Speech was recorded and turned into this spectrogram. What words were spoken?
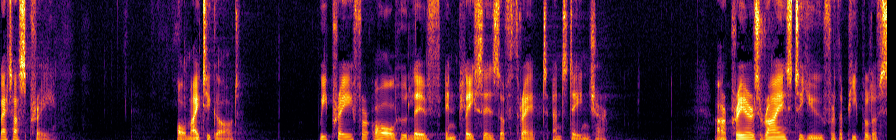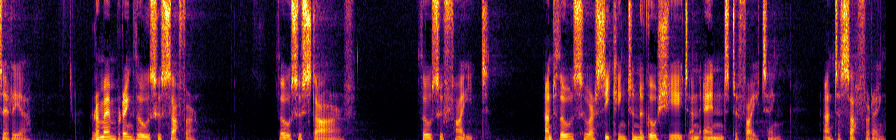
Let us pray. Almighty God, we pray for all who live in places of threat and danger. Our prayers rise to you for the people of Syria, remembering those who suffer, those who starve, those who fight, and those who are seeking to negotiate an end to fighting and to suffering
